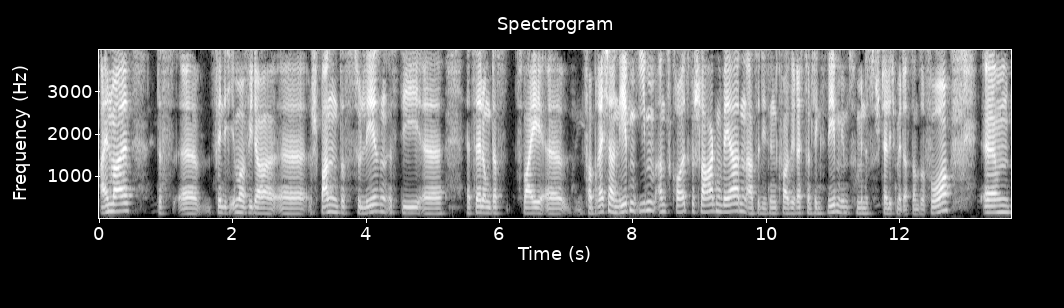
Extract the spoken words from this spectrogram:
einmal das äh, finde ich immer wieder äh, spannend, das zu lesen, ist die äh, Erzählung, dass zwei äh, Verbrecher neben ihm ans Kreuz geschlagen werden. Also die sind quasi rechts und links neben ihm, zumindest stelle ich mir das dann so vor. Ähm,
